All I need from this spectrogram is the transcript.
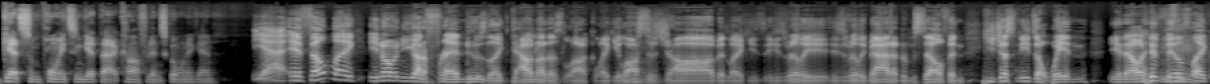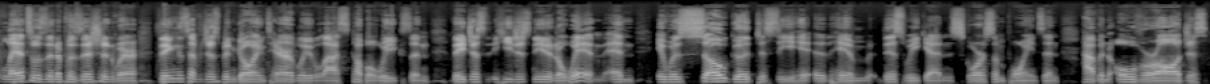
get some points and get that confidence going again. Yeah, it felt like you know when you got a friend who's like down on his luck, like he lost his job and like he's he's really he's really mad at himself and he just needs a win. You know, it feels Mhm. like Lance was in a position where things have just been going terribly the last couple of weeks and they just he just needed a win and it was so good to see him this weekend score some points and have an overall just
